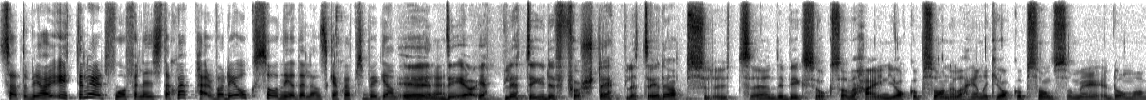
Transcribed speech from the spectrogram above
Så att vi har ytterligare två förlista skepp här. Var det också nederländska skeppsbyggare? Eh, det, ja, äpplet är ju det första äpplet, det är det absolut. Eh, det byggs också av Hein Jakobsson, eller Henrik Jakobsson, som är de av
